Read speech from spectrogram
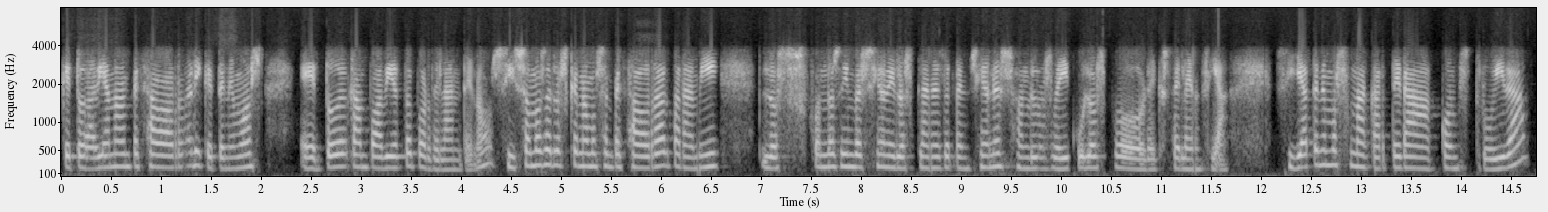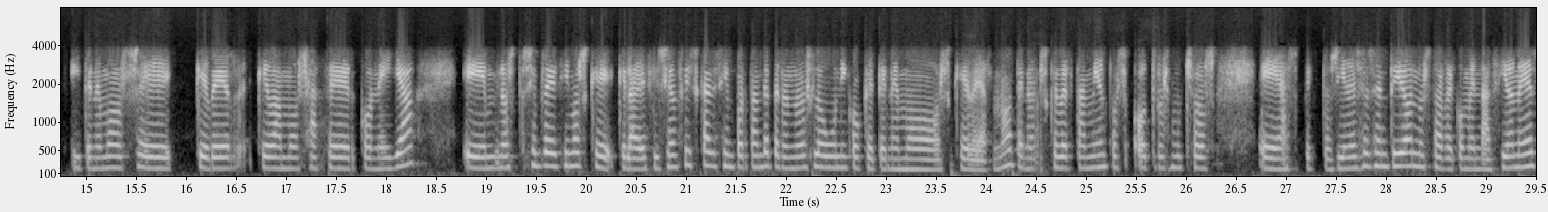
que todavía no ha empezado a ahorrar y que tenemos eh, todo el campo abierto por delante. ¿no? Si somos de los que no hemos empezado a ahorrar, para mí los fondos de inversión y los planes de pensiones son los vehículos por excelencia. Si ya tenemos una cartera construida y tenemos eh, que ver qué vamos a hacer con ella. Eh, nosotros siempre decimos que, la decisión fiscal es importante, pero no es lo único que tenemos que ver, ¿no? Tenemos que ver también pues, otros muchos eh, aspectos. Y en ese sentido, nuestra recomendación es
